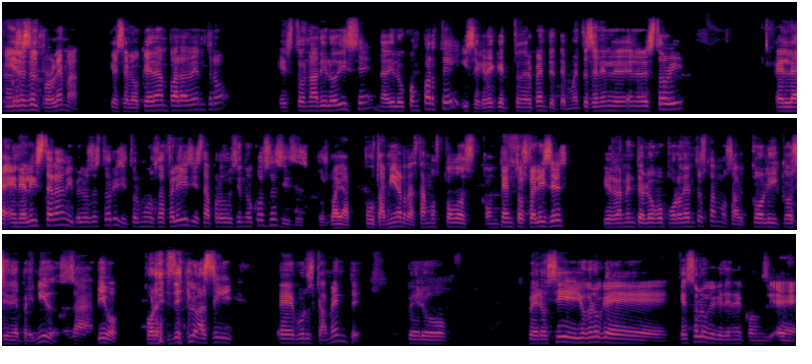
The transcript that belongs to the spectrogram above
Y ese es el problema, que se lo quedan para adentro esto nadie lo dice, nadie lo comparte y se cree que de repente te metes en el, en el story, en, el Instagram y ves los stories y todo el mundo está feliz y está produciendo cosas y dices, pues vaya puta mierda, estamos todos contentos, felices y realmente luego por dentro estamos alcohólicos y deprimidos. O sea, digo, por decirlo así eh, bruscamente. Pero, pero sí, yo creo que, que, eso es lo que hay que tener eh,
